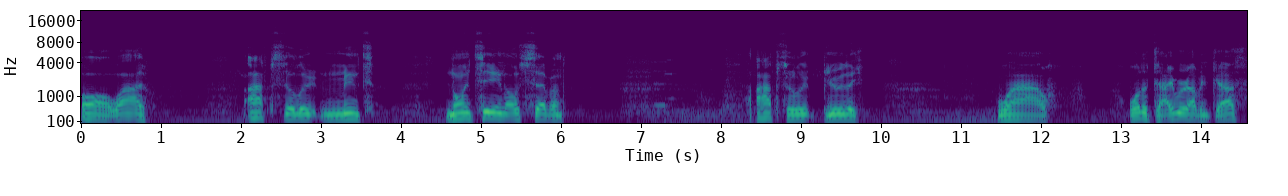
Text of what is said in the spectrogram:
Oh wow. Absolute mint. 1907. Absolute beauty. Wow. What a day we're having, guys.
